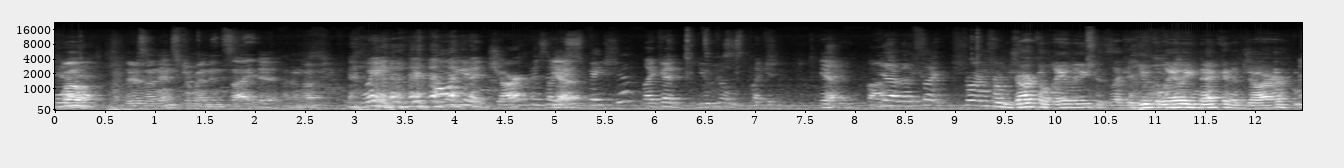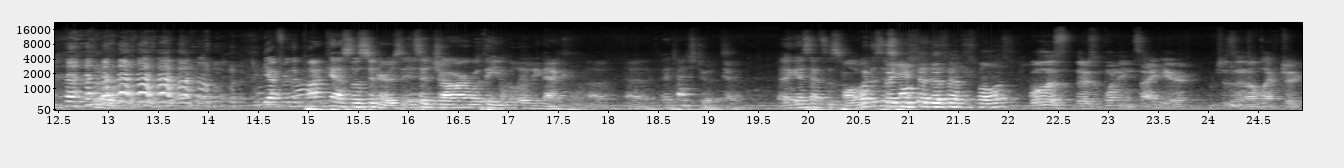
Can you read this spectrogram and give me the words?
Yeah. well, there's an instrument inside it. I don't know. if- Wait, they're calling it a jark? Is it Yeah. a spaceship? Like a ukulele, like a. Yeah. box? Yeah, that's like shortened from jarkalele, because like a ukulele neck in a jar. So, Yeah, for the podcast listeners, it's a jar with a ukulele neck uh, uh, attached to it. So I guess that's the small. What is the but small? you said that's not the smallest? Well, there's, there's one inside here, which is an electric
